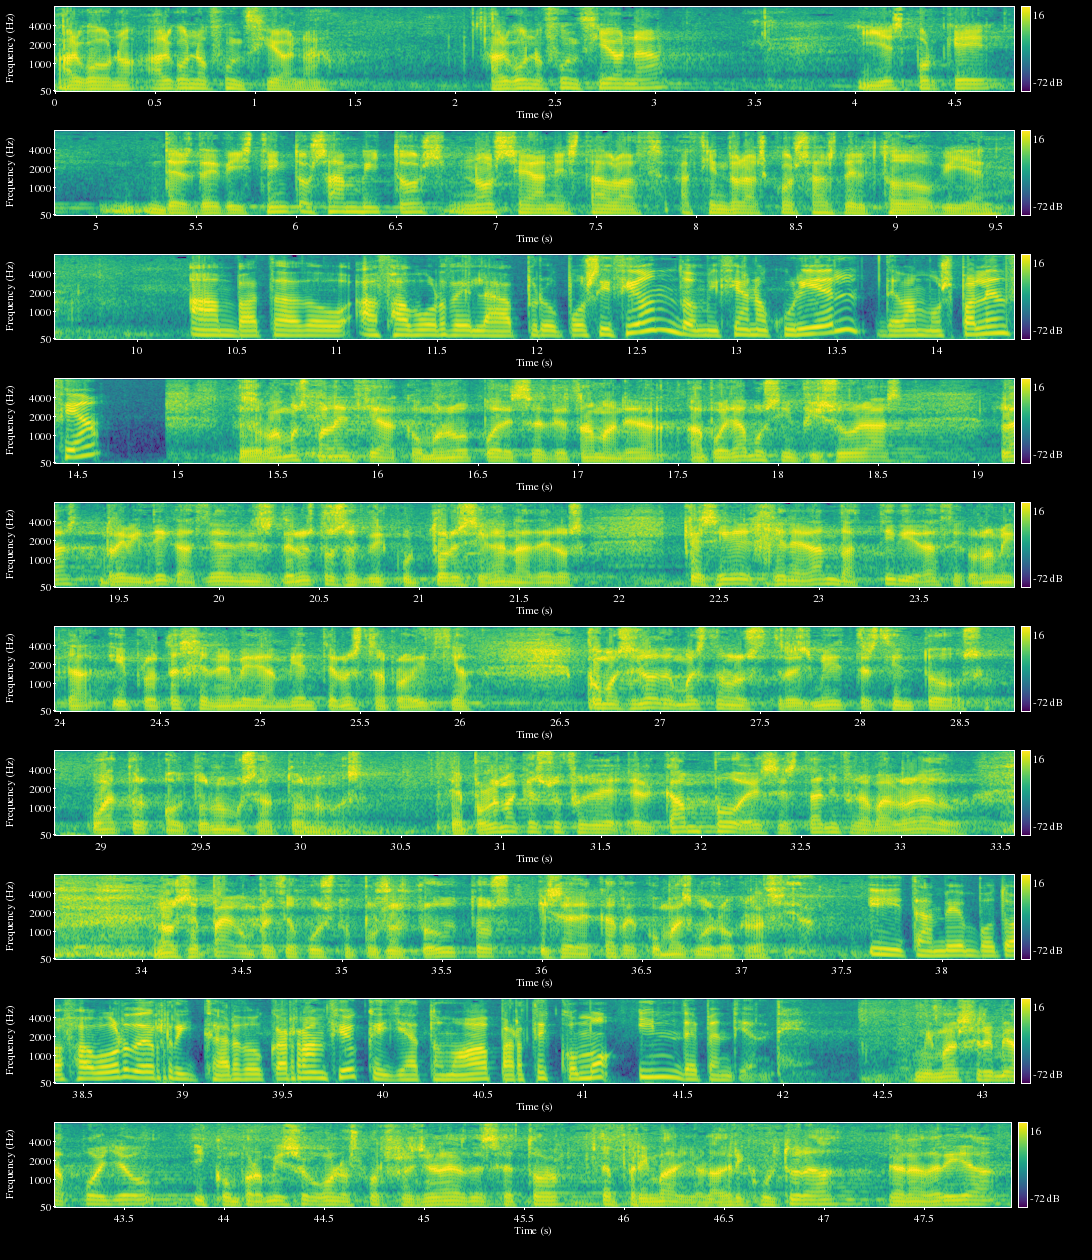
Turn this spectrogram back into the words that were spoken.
Algo no, algo no funciona. Algo no funciona y es porque desde distintos ámbitos no se han estado haciendo las cosas del todo bien. Han votado a favor de la proposición Domiciano Curiel de Vamos Palencia. Desde Vamos Palencia, como no puede ser de otra manera, apoyamos sin fisuras las reivindicaciones de nuestros agricultores y ganaderos que siguen generando actividad económica y protegen el medio ambiente en nuestra provincia, como así lo demuestran los 3.304 autónomos y autónomas. El problema que sufre el campo es estar infravalorado. No se paga un precio justo por sus productos y se le carga con más burocracia. Y también votó a favor de Ricardo Carrancio, que ya tomaba parte como independiente. Mi más firme apoyo y compromiso con los profesionales del sector primario, la agricultura, ganadería,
